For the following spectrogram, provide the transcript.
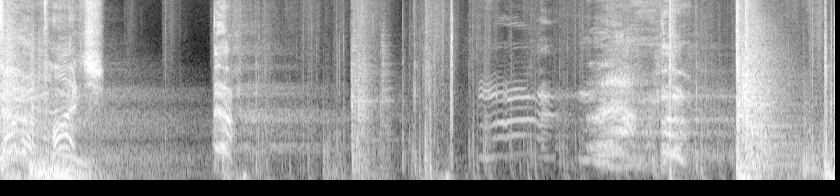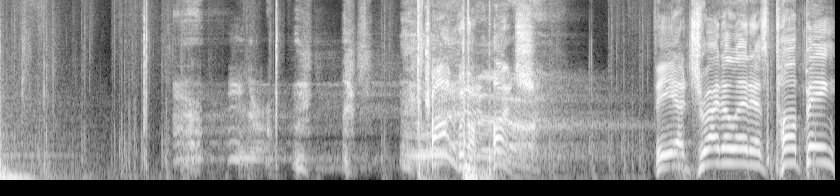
Double punch. Caught with a punch. The adrenaline is pumping,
